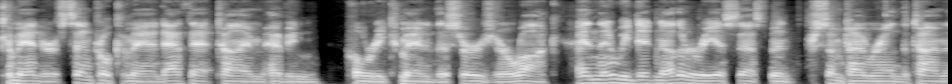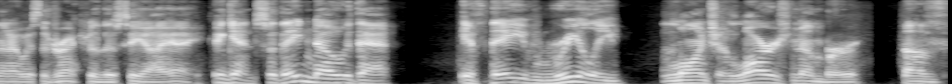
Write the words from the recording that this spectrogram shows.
commander of Central Command at that time, having already commanded the surge in Iraq. And then we did another reassessment sometime around the time that I was the director of the CIA. Again, so they know that if they really launch a large number of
